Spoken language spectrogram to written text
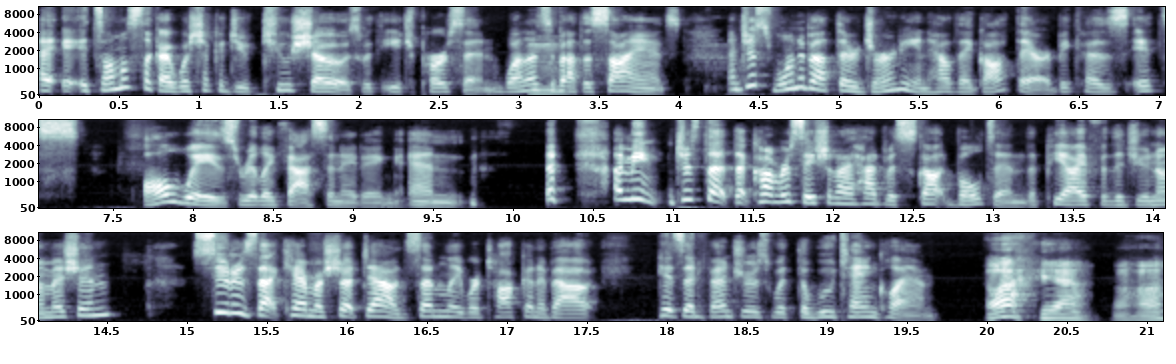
it's almost like I wish I could do two shows with each person. One that's Mm. about the science and just one about their journey and how they got there because it's always really fascinating and I mean, just that that conversation I had with Scott Bolton, the PI for the Juno mission. Soon as that camera shut down, suddenly we're talking about his adventures with the Wu Tang Clan. ah yeah uh-huh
